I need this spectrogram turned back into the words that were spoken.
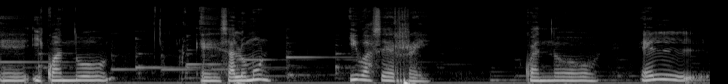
Eh, y cuando eh, Salomón iba a ser rey, cuando él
